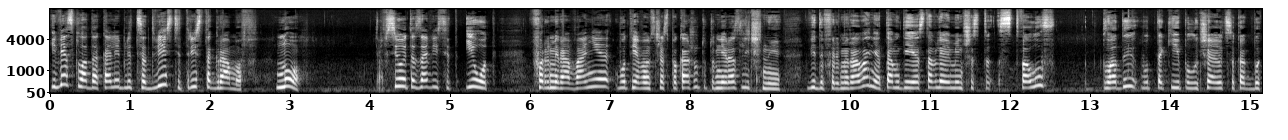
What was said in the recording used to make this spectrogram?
И вес плода колеблется 200-300 граммов. Но все это зависит и от формирование. Вот я вам сейчас покажу. Тут у меня различные виды формирования. Там, где я оставляю меньше стволов, плоды вот такие получаются как бы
